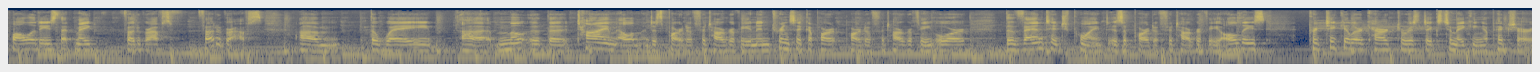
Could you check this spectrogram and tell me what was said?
qualities that make photographs photographs. Um, the way uh, uh, the time element is part of photography, an intrinsic part, part of photography, or the vantage point is a part of photography. All these particular characteristics to making a picture.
